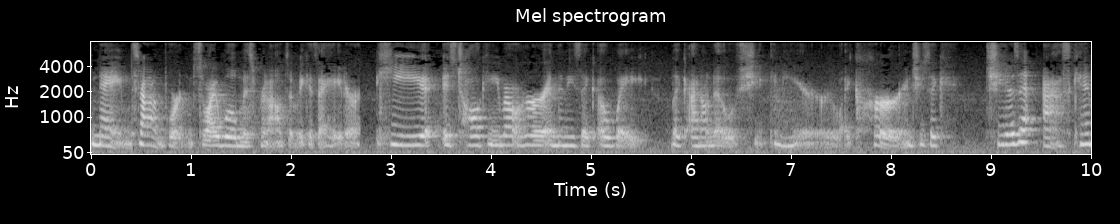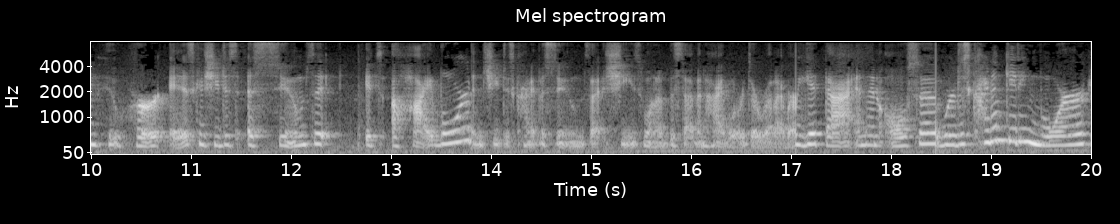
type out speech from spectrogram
name. It's not important, so I will mispronounce it because I hate her. He is talking about her and then he's like, oh wait, like I don't know if she can hear like her. And she's like, she doesn't ask him who her is because she just assumes that it's a High Lord and she just kind of assumes that she's one of the seven High Lords or whatever. We get that and then also we're just kind of getting more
